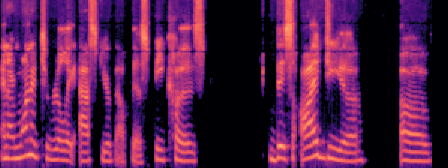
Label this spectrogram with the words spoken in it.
And I wanted to really ask you about this because this idea of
